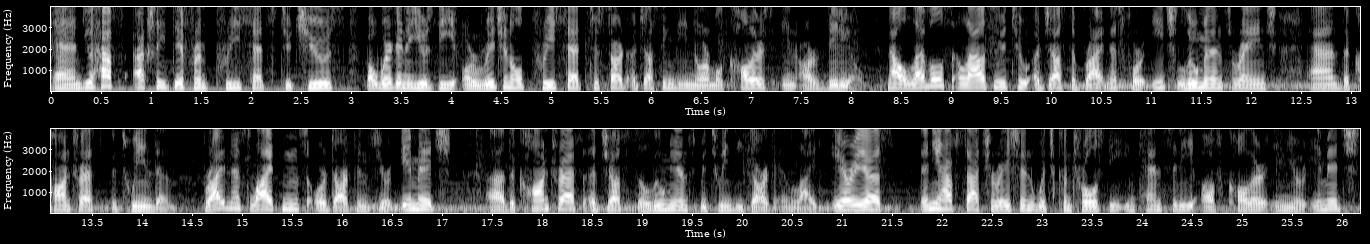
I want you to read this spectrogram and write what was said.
and you have actually different presets to choose, but we're going to use the original preset to start adjusting the normal colors in our video. Now levels allows you to adjust the brightness for each luminance range and the contrast between them. Brightness lightens or darkens your image, uh, the contrast adjusts the luminance between the dark and light areas. Then you have saturation, which controls the intensity of color in your image.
